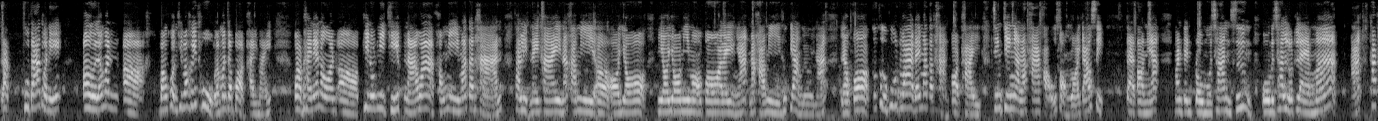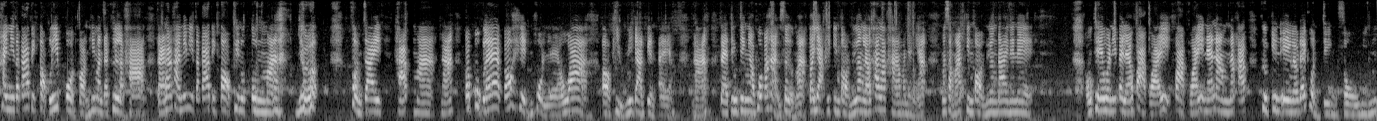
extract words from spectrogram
จากกูต้าตัวนี้ เออแล้วมันอ่าบางคนคิดว่าเฮ้ยถูกแล้วมันจะปลอดภัยไหมปลอดภัยแน่นอนเอ่อพี่นุชมีคลิปนะว่าเขามีมาตรฐานผลิตในไทยนะคะมีเอ่อออยมีออยมีมอกอะไรอย่างเงี้ยนะคะมีทุกอย่างเลยนะแล้วก็ก็คือพูดว่าได้มาตรฐานปลอดภัย จริงๆอะราคาเขา 290 แต่ตอนเนี้ยมันเป็นโปรโมชั่นซึ่งโปรโมชั่นลดแรงมากนะถ้าใครมีตะกร้าติ๊กต็อกรีบกดก่อนที่มันจะขึ้นราคา แต่ถ้าใครไม่มีตะกร้าติ๊กต็อกพี่นุชตุนมา เยอะสนใจทักมานะกระปุกแรกก็เห็นผลแล้วว่าเอ่อผิวมีการเปลี่ยนแปลงนะแต่จริงๆอะพวกอาหารเสริมอะก็อยากให้กินต่อเนื่องแล้วถ้าราคามันอย่างเงี้ยมันสามารถกินต่อเนื่องได้แน่ๆ โอเค วันนี้ไปแล้วฝากไว้ฝากไว้แนะนำนะคะ คือกินเองแล้วได้ผลจริงโซวิง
